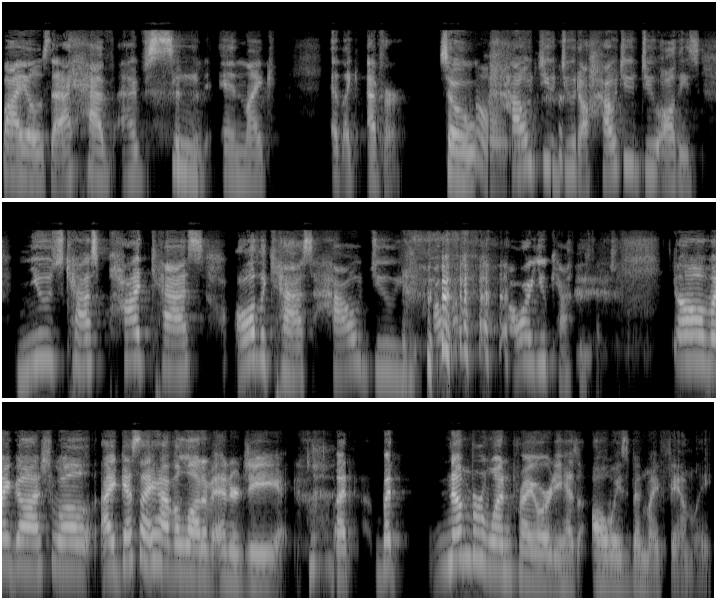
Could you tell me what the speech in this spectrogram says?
bios that I have I've seen in like like ever. So Oh. how do you do it all? How do you do all these newscasts, podcasts, all the casts? How do you how, how are you, Kathy? Oh my gosh. Well, I guess I have a lot of energy, but but number one priority has always been my family.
